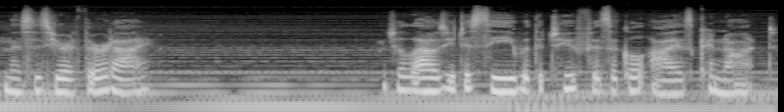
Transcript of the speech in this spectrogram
And this is your third eye which allows you to see what the two physical eyes cannot.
